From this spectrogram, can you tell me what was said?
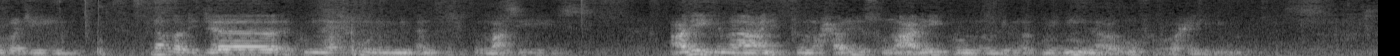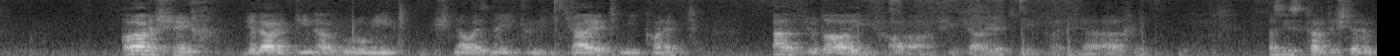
الرجيم. لقد جاءكم رسول من أنفسكم عزيز. عليه ما عنتم حريص عليكم بالمؤمنين رؤوف رحيم. قال الشيخ جلال الدين الرومي اشنوزنيت الحكاية میکند از جدای ha şikayet میکند ila ahir. Aziz kardeşlerim,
